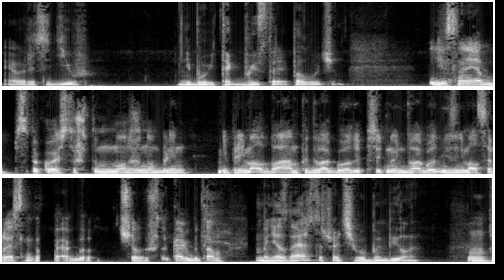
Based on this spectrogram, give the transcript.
рецидив не будет так быстро получен. Единственное, я беспокоюсь, что он же, ну, блин, не принимал бампы два года. По сути, ну, два года не занимался рестлингом. Как бы, че, что, как бы там... Мне знаешь, от чего бомбило? Mm.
